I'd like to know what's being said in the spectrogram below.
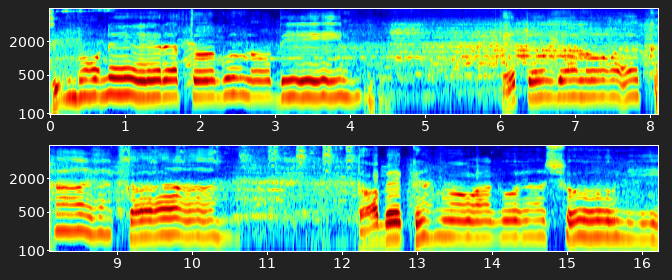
জীবনের এতগুলো দিন কেটে গেল একা একা। তবে কেন আগুয়া শুনি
